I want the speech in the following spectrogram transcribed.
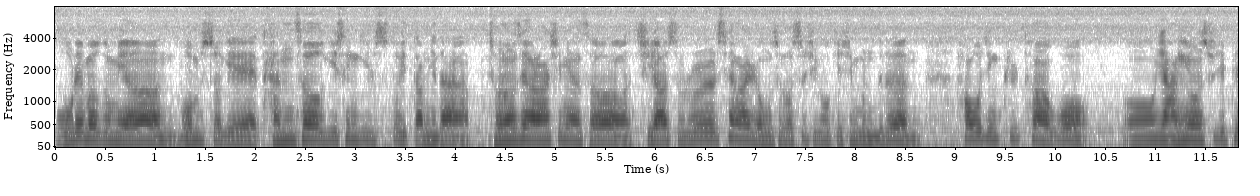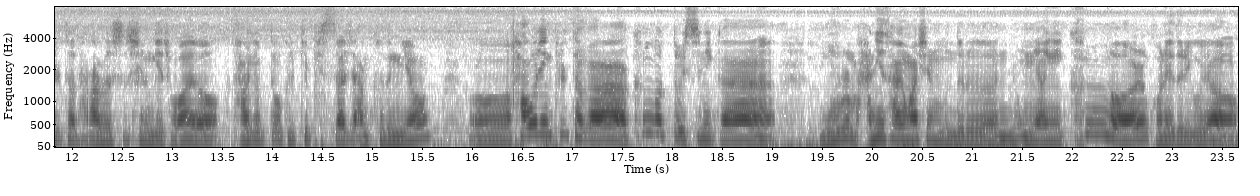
오래 먹으면 몸속에 단석이 생길 수도 있답니다. 전원생활 하시면서 지하수를 생활용수로 쓰시고 계신 분들은 하우징 필터하고 어, 양이온 수지 필터 달아서 쓰시는 게 좋아요. 가격도 그렇게 비싸지 않거든요. 어, 하우징 필터가 큰 것도 있으니까 물을 많이 사용하시는 분들은 용량이 큰 걸 권해드리고요.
